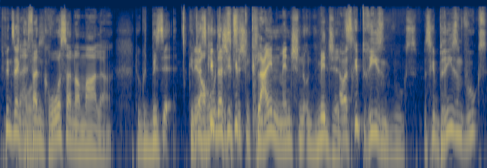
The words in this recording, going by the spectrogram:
Ich bin sehr Du bist groß. Einfach ein großer Normaler. Du bist ja, gibt Nee, ja es auch einen gibt- Unterschied gibt- zwischen kleinen Menschen und Midgets. Aber es gibt Riesenwuchs. Es gibt Riesenwuchs,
